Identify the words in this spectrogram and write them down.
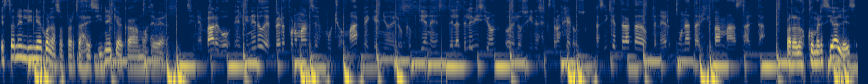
están en línea con las ofertas de cine que acabamos de ver. Sin embargo, el dinero de performance es mucho más pequeño de lo que obtienes de la televisión o de los cines extranjeros, así que trata de obtener una tarifa más alta. Para los comerciales,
